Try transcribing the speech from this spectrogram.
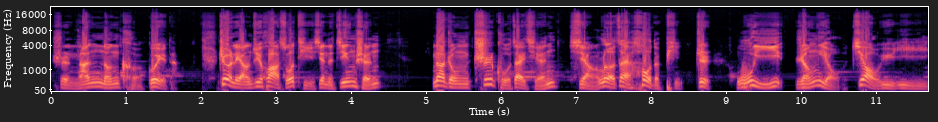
是难能可贵的。这两句话所体现的精神。那种吃苦在前、享乐在后的品质，无疑仍有教育意义。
